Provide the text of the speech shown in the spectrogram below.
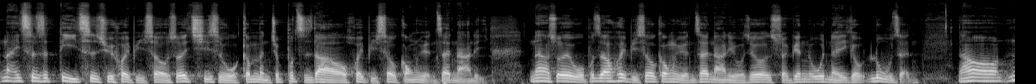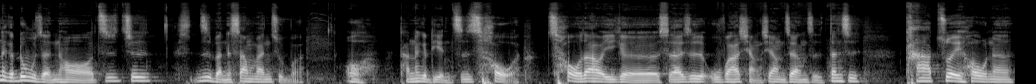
那一次是第一次去惠比寿，所以其实我根本就不知道惠比寿公园在哪里。那所以我不知道惠比寿公园在哪里，我就随便问了一个路人。然后那个路人哦，就是就是日本的上班族嘛，哦，他那个脸之臭啊，臭到一个实在是无法想象这样子，但是。他最后呢，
